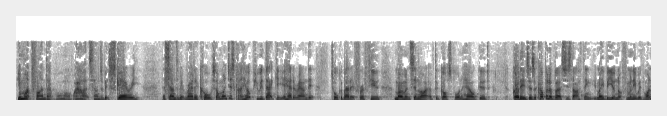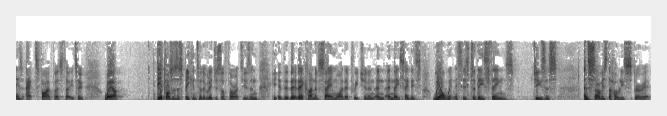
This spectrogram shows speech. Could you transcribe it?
You might find that, oh, wow, that sounds a bit scary. That sounds a bit radical. So I want to just kind of help you with that, get your head around it, talk about it for a few moments in light of the gospel and how good God is. There's a couple of verses that I think maybe you're not familiar with. One is Acts 5 verse 32, where the apostles are speaking to the religious authorities and they're kind of saying why they're preaching and, and, and they say this, we are witnesses to these things, Jesus, and so is the Holy Spirit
